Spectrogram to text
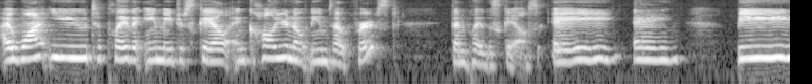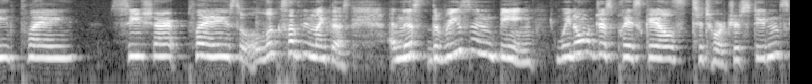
I want you to play the A major scale and call your note names out first, then play the scales. A, A, B, play, C sharp, play. So it looks something like this. And this, the reason being, we don't just play scales to torture students,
